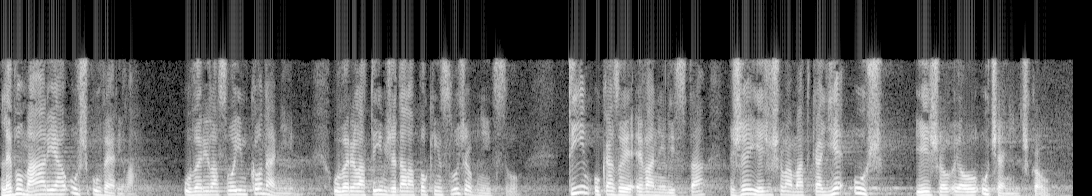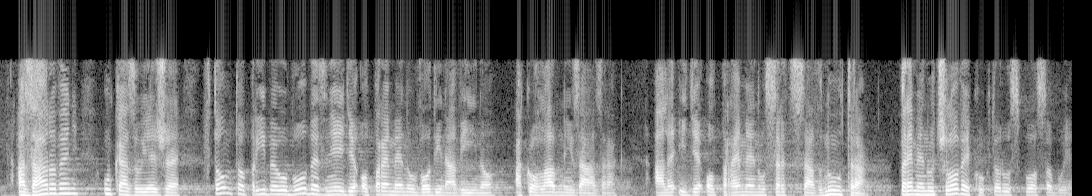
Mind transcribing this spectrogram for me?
Lebo Mária už uverila. Uverila svojim konaním. Uverila tým, že dala pokyn služobníctvu. Tým ukazuje evangelista, že Ježišova matka je už Ježišovou učeníčkou. A zároveň ukazuje, že v tomto príbehu vôbec nejde o premenu vody na víno ako hlavný zázrak ale ide o premenu srdca vnútra, premenu človeku, ktorú spôsobuje,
